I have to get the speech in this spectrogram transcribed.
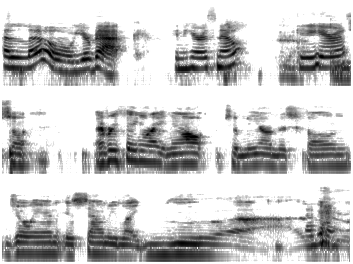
hello, you're back. Can you hear us now? Can you hear Um, us? So everything right now to me on this phone, Joanne, is sounding like. Okay.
